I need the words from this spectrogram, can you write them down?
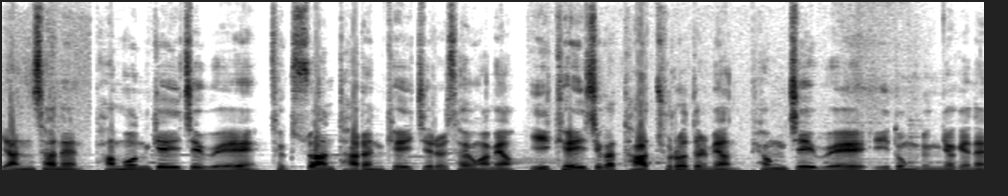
얀사는 밤원 게이지 외에 특수한 다른 게이지를 사용하며 이 게이지가 다 줄어들면 평지 외의 이동 능력에는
